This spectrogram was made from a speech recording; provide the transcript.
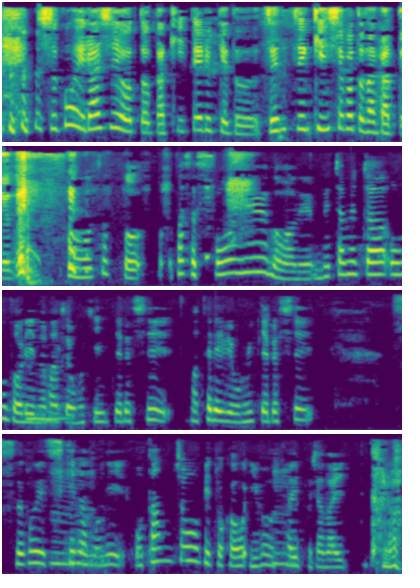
すごいラジオとか聞いてるけど、全然気にしたことなかったよね。そう、ちょっと、私そういうのはね、めちゃめちゃオードリーのラジオも聞いてるし、まあテレビも見てるし、すごい好きなのに、お誕生日とかを祝うタイプじゃないから、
